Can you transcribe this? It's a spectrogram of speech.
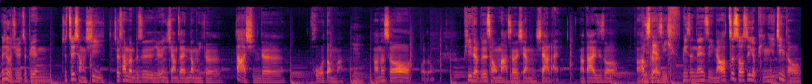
而且我觉得这边就这场戏，就他们不是有点像在弄一个大型的活动嘛？嗯，然后那时候活动，Peter 不是从马车巷下来，然后大家一直说，然后 Miss Nancy，Miss Nancy，然后这时候是一个平移镜头。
